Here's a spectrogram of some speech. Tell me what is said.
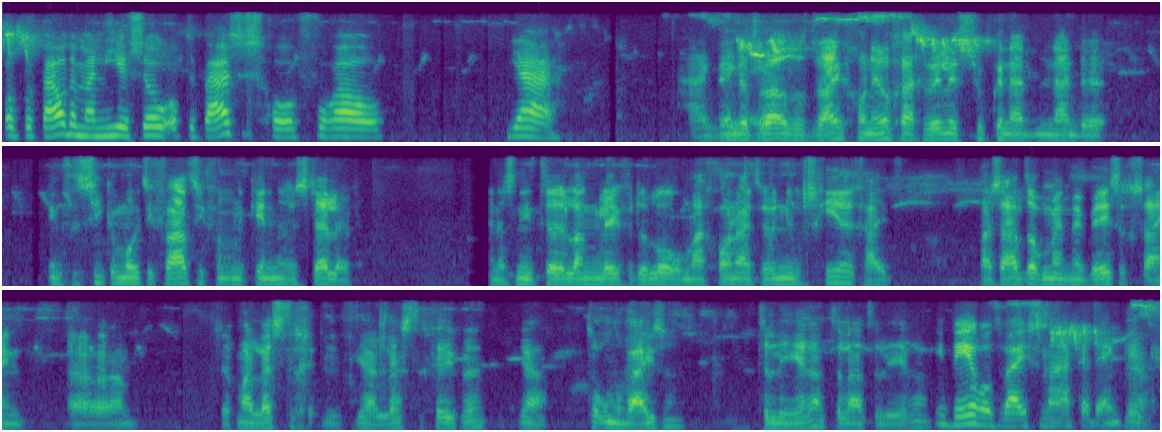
op bepaalde manier zo op de basisschool vooral, ja, Ja, ik denk dat, wel, dat wij gewoon heel graag willen zoeken naar, naar de intrinsieke motivatie van de kinderen zelf. En dat is niet uh, lang leven de lol, maar gewoon uit hun nieuwsgierigheid. Waar zij op dat moment mee bezig zijn, uh, zeg maar les te, ja, les te geven, ja, te onderwijzen, te leren, te laten leren. wereldwijs maken, denk Ja. ik.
